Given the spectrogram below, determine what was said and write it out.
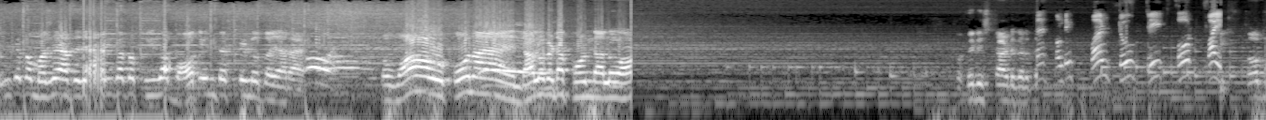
इनके तो मज़े आते जा रहे हैं। इनका तो पिज्जा बहुत ही इंटरेस्टिंग होता जा रहा है। तो वाओ कौन आया है? डालो बेटा कौन डालो आप? तो फिर स्टार्ट करते हैं. तो अब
